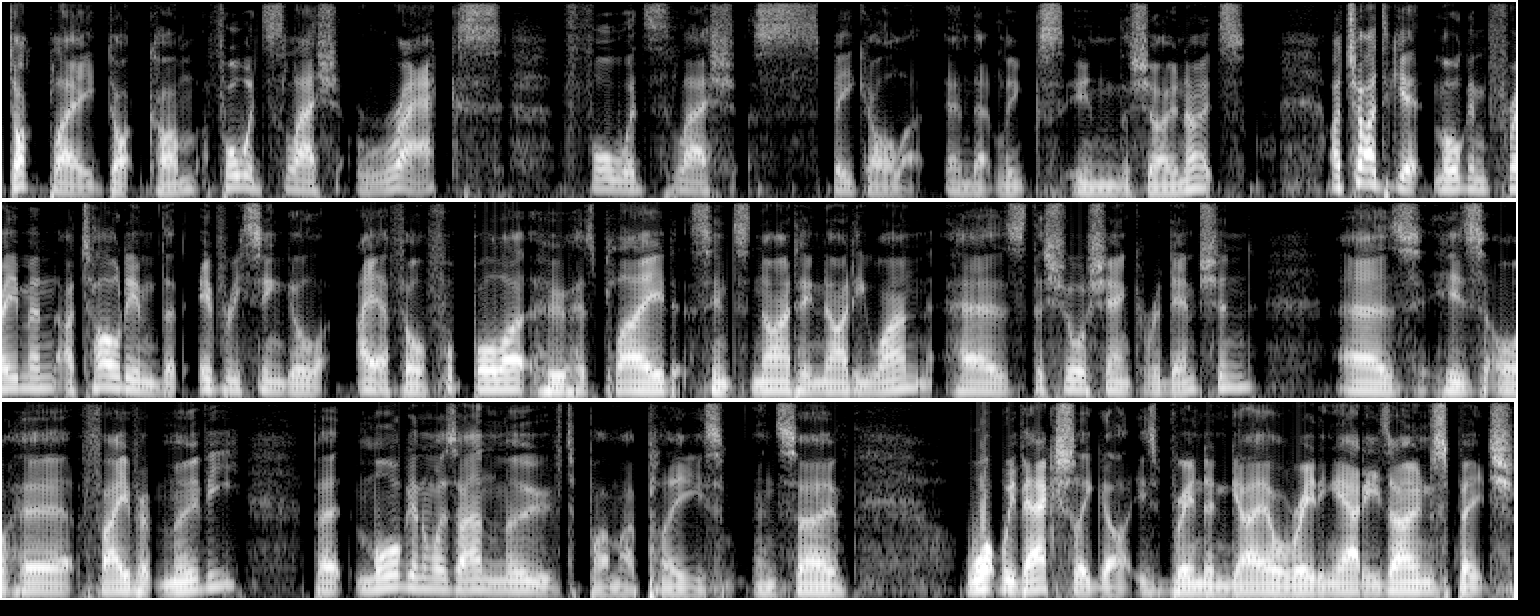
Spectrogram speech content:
docplay.com forward slash racks forward slash speakola. And that link's in the show notes. I tried to get Morgan Freeman. I told him that every single AFL footballer who has played since 1991 has The Shawshank Redemption as his or her favourite movie. But Morgan was unmoved by my pleas. And so what we've actually got is Brendan Gale reading out his own speech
